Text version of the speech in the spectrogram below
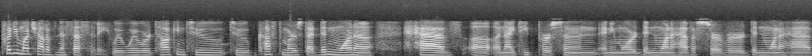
pretty much out of necessity. We, we were talking to, to customers that didn't want to have uh, an IT person anymore, didn't want to have a server, didn't want to have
